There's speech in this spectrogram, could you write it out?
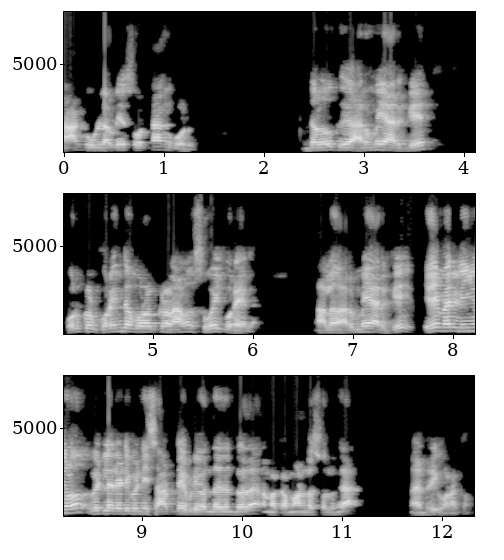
நாக்கு உள்ள அப்படியே சொட்டாங்க போடுது அந்த அளவுக்கு அருமையாக இருக்குது பொருட்கள் குறைந்த பொருட்கள்னாலும் சுவை குறையல. நல்லா அருமையாக இருக்குது இதே மாதிரி நீங்களும் வீட்டில் ரெடி பண்ணி சாப்பிட்டு எப்படி வந்ததுன்றதை நம்ம கமாண்டில் சொல்லுங்கள் நன்றி வணக்கம்.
